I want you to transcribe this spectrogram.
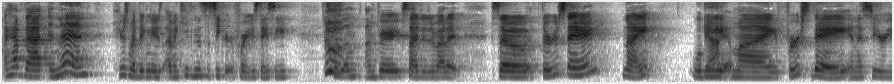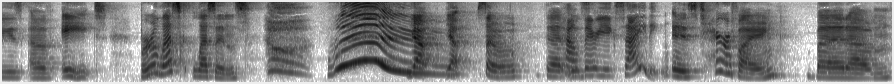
I have that. And then here's my big news. I've been keeping this a secret for you, Stacy. 'cause I'm, I'm very excited about it. So Thursday night will be Yeah? my first day in a series of eight burlesque lessons. Woo! Yeah, yeah. So that How is- very exciting. is terrifying, but um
